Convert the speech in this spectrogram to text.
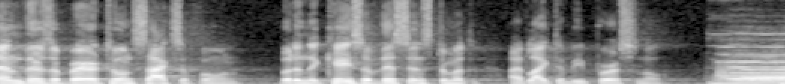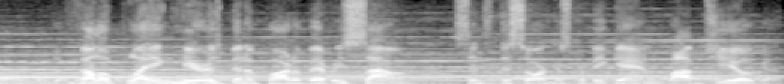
Then there's a baritone saxophone. But in the case of this instrument, I'd like to be personal. The fellow playing here has been a part of every sound since this orchestra began, Bob Gioga.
